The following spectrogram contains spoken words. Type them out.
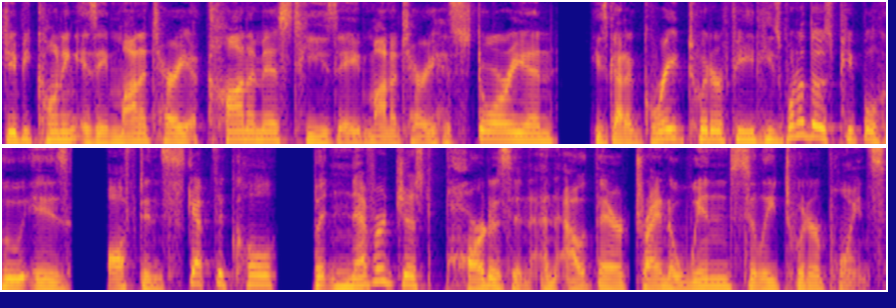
JP Koning is a monetary economist, he's a monetary historian, he's got a great Twitter feed. He's one of those people who is often skeptical, but never just partisan and out there trying to win silly Twitter points.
